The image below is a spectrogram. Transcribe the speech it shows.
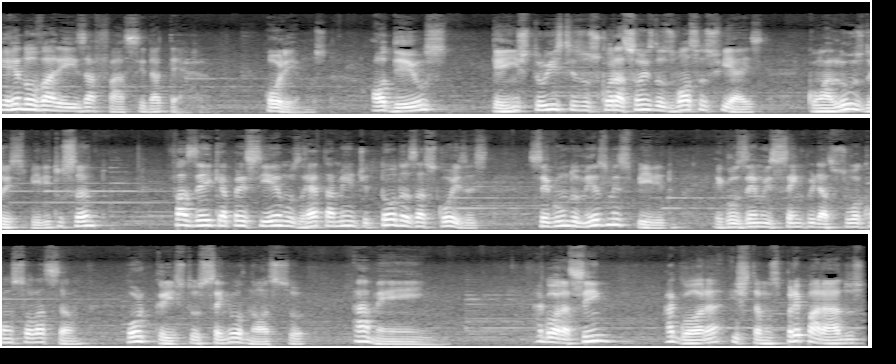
e renovareis a face da terra. Oremos. Ó Deus, que instruístes os corações dos vossos fiéis com a luz do Espírito Santo, fazei que apreciemos retamente todas as coisas, segundo o mesmo Espírito, e gozemos sempre da sua consolação. Por Cristo Senhor nosso. Amém. Agora sim, agora estamos preparados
